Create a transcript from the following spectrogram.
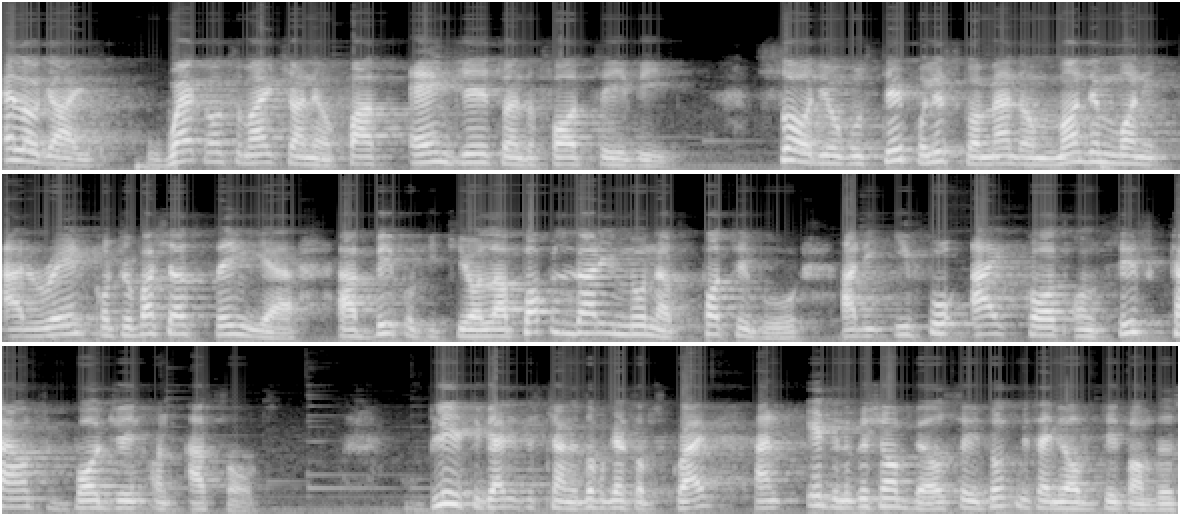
Hello guys, welcome to my channel Fastng24 TV. So the Ogun State Police Command on Monday morning arraigned controversial singer Habeeb Okikiola, popularly known as Portable, at the Ifo High Court on six counts bordering on assault. Please, if you are this channel, don't forget to subscribe and hit the notification bell so you don't miss any update from this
